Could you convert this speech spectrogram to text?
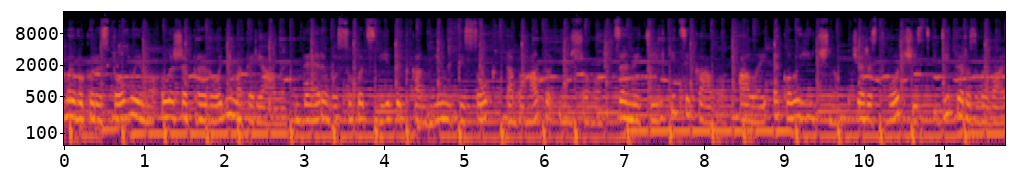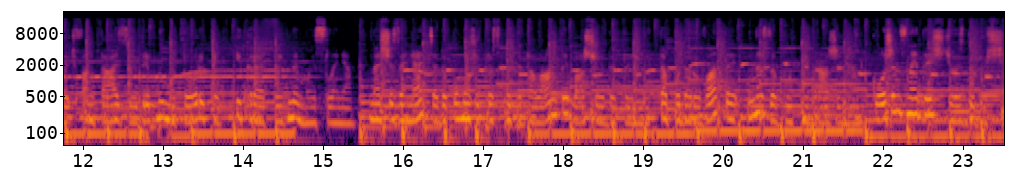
Ми використовуємо лише природні матеріали: дерево, сухоцвіти, тканини, пісок та багато іншого. Це не тільки цікаво, але й екологічно. Через творчість діти розвивають фантазію, дрібну моторику і креативне мислення. Наші заняття допоможуть розкрити таланти вашої дитини та подарувати незабутні враження. Кожен знайде щось до душі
